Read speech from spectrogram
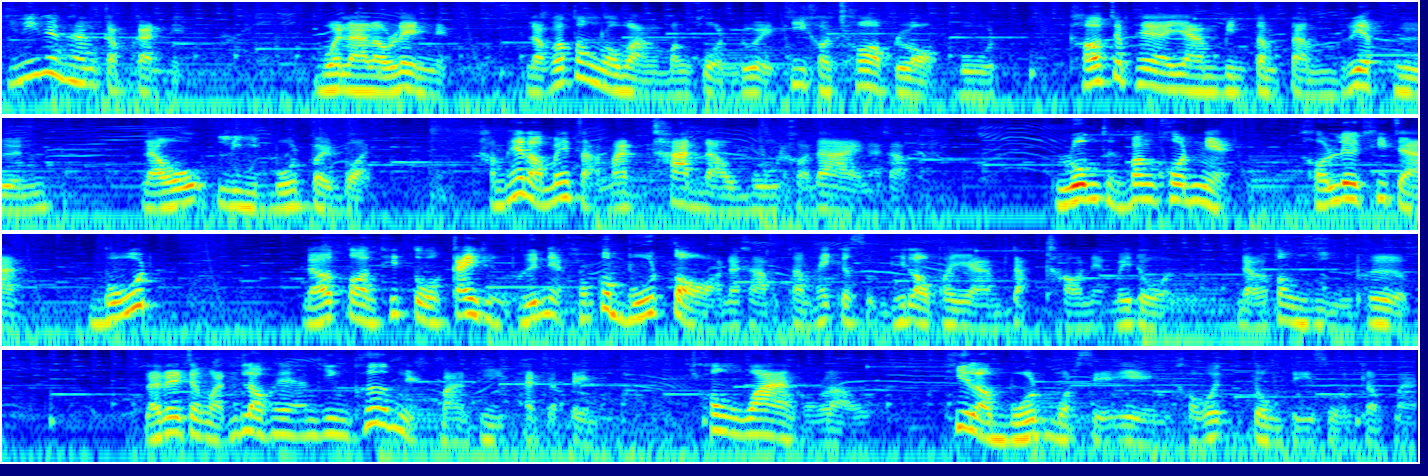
ทีนี้ในทางกลับกันเนี่ย เวลาเราเล่นเนี่ย เราก็ต้องระวังบางคนด้วยที่เขาชอบหลอกบูทเขาจะพยายามบินต่ำๆเรียบพื้น แล้วรีบูทบ่อยๆทำให้เราไม่สามารถคาดเดาบูทเขาได้นะครับ รวมถึงบางคนเนี่ยเขาเลือกที่จะบูท แล้วตอนที่ตัวใกล้ถึงพื้นเนี่ยเขาก็บูตต่อนะครับทำให้กระสุนที่เราพยายามดักเขาเนี่ยไม่โดนเราก็ต้องยิงเพิ่ม และในจังหวะที่เราพยายามยิงเพิ่มเนี่ยบางทีอาจจะเป็นช่องว่างของเรา ที่เราบูตหมดเสียเองเขาก็โจมตีสวนกลับมา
